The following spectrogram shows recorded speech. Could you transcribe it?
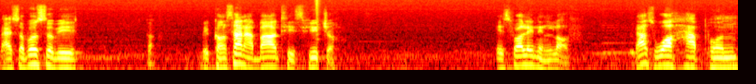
I'm supposed to be, be concerned about his future. He's falling in love. That's what happened.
